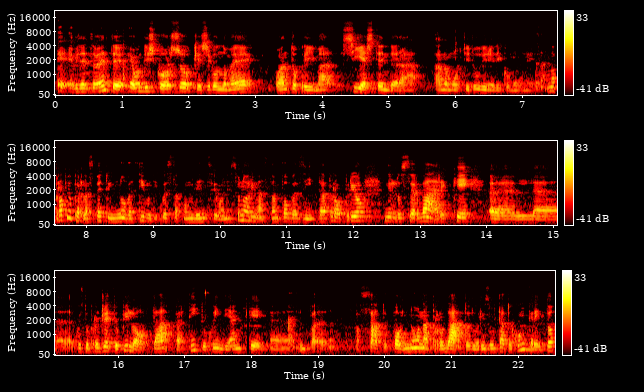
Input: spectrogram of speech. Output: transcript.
e evidentemente è un discorso che secondo me quanto prima si estenderà a una moltitudine di comuni. Ma proprio per l'aspetto innovativo di questa convenzione sono rimasta un po' basita proprio nell'osservare che eh, il, questo progetto pilota, partito quindi anche eh, in, passato poi non approdato ad un risultato concreto,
